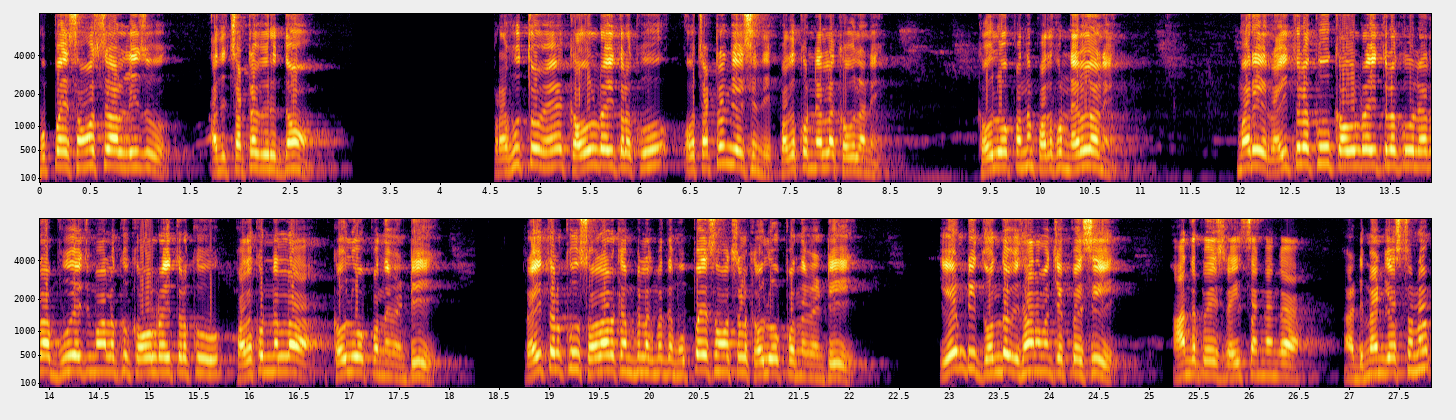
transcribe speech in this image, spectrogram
ముప్పై సంవత్సరాల లీజు అది చట్టవిరుద్ధం. ప్రభుత్వమే కౌలు రైతులకు ఒక చట్టం చేసింది పదకొండు నెలల కౌలని. కౌలు ఒప్పందం పదకొండు నెలలని. మరి రైతులకు కౌలు రైతులకు లేదా భూ యజమానులకు కౌలు రైతులకు పదకొండు నెలల కౌలు ఒప్పందం ఏంటి? రైతులకు సోలార్ కంపెనీలకు మధ్య ముప్పై సంవత్సరాల కౌలు ఒప్పందం ఏంటి? ఏమిటి ద్వంద్వ విధానం అని చెప్పేసి ఆంధ్రప్రదేశ్ రైతు సంఘంగా డిమాండ్ చేస్తున్నాం.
